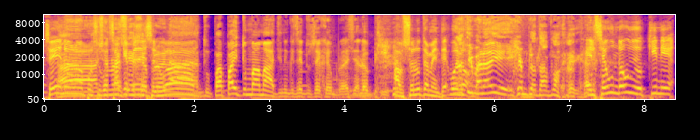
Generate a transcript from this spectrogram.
Sí, no, no, Ah, por yo supuesto, no sáquenme de ese nada. Tu papá y tu mamá tienen que ser tus ejemplos, decía Lopi. Absolutamente. Bueno, no estima nadie ejemplo tampoco. El segundo audio tiene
